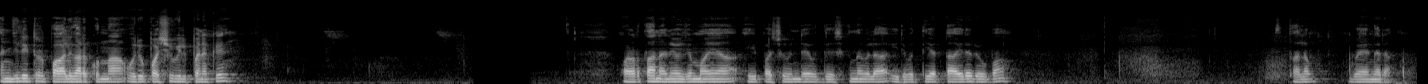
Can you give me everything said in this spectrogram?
അഞ്ച് ലിറ്റർ പാൽ കറക്കുന്ന ഒരു പശു വിൽപ്പനക്ക് വളർത്താൻ അനുയോജ്യമായ ഈ പശുവിന്റെ ഉദ്ദേശിക്കുന്ന വില ഇരുപത്തി എട്ടായിരം രൂപ. സ്ഥലം വേങ്ങര.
